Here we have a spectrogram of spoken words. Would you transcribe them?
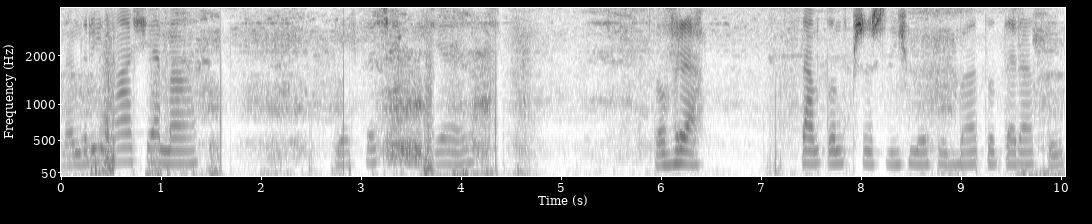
Slendrina się ma. Nie chcę cię widzieć. Dobra. Stamtąd przyszliśmy chyba, to teraz tu.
